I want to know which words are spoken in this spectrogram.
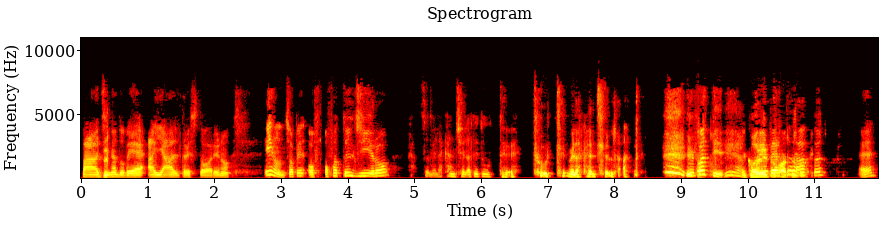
pagina dove hai altre storie, no? E io non ci ho, pe- ho, ho fatto il giro, cazzo, me le ha cancellate tutte, tutte me le ha cancellate. Infatti, ho riaperto l'app, eh?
